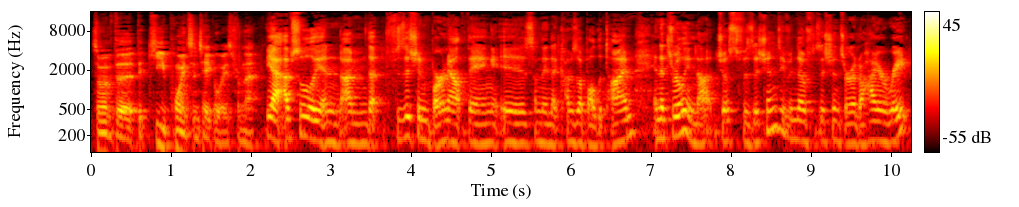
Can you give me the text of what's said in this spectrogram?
some of the, the key points and takeaways from that. Yeah, absolutely. And um, that physician burnout thing is something that comes up all the time. And it's really not just physicians, even though physicians are at a higher rate.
